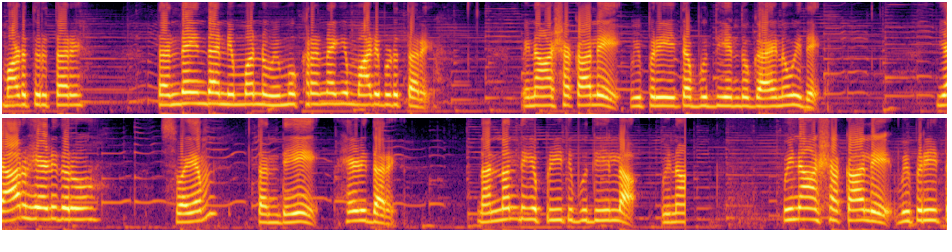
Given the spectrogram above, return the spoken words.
ಮಾಡುತ್ತಿರುತ್ತಾರೆ. ತಂದೆಯಿಂದ ನಿಮ್ಮನ್ನು ವಿಮುಖರನ್ನಾಗಿ ಮಾಡಿಬಿಡುತ್ತಾರೆ. ವಿನಾಶಕಾಲೆ ವಿಪರೀತ ಬುದ್ಧಿ ಎಂದು ಗಾಯನವೂ ಇದೆ. ಯಾರು ಹೇಳಿದರು? ಸ್ವಯಂ ತಂದೆಯೇ ಹೇಳಿದ್ದಾರೆ. ನನ್ನೊಂದಿಗೆ ಪ್ರೀತಿ ಬುದ್ಧಿ ಇಲ್ಲ. ವಿನಾ ವಿನಾಶಕಾಲೆ ವಿಪರೀತ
